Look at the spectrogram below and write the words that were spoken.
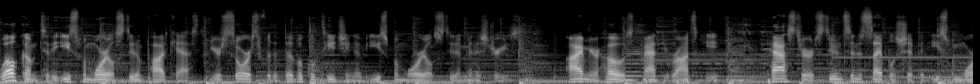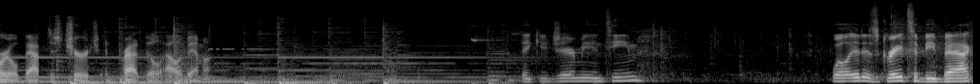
Welcome to the East Memorial Student Podcast, your source for the biblical teaching of East Memorial Student Ministries. I am your host, Mathew Wronski, pastor of Students in Discipleship at East Memorial Baptist Church in Prattville, Alabama. Thank you, Jeremy and team. Well, it is great to be back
